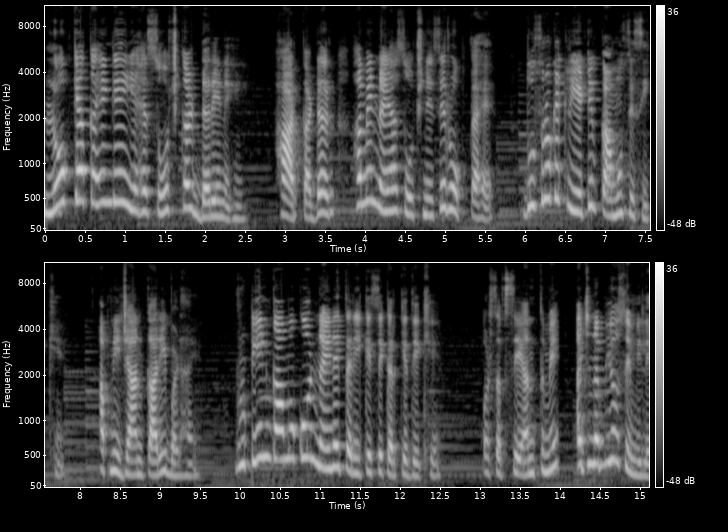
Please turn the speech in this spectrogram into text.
लोग क्या कहेंगे यह सोचकर डरे नहीं। हार का डर हमें नया सोचने से रोकता है। दूसरों के क्रिएटिव कामों से सीखें। अपनी जानकारी बढ़ाएँ। रूटीन कामों को नए नए तरीके से करके देखें और सबसे अंत में अजनबियों से मिले।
